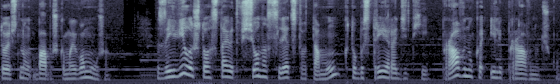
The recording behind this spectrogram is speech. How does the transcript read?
то есть, ну, бабушка моего мужа, заявила, что оставит все наследство тому, кто быстрее родит ей правнука или правнучку.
